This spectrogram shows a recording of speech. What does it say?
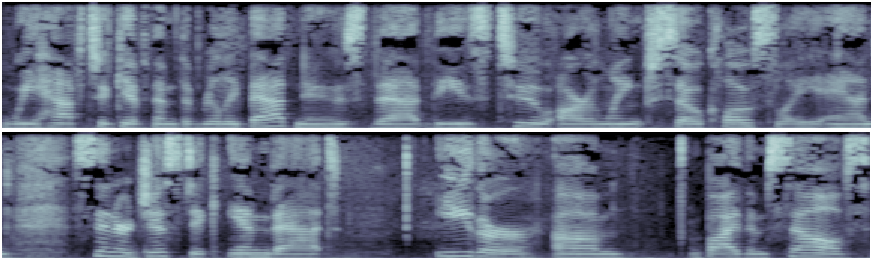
we have to give them the really bad news that these two are linked so closely and synergistic in that either um, by themselves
